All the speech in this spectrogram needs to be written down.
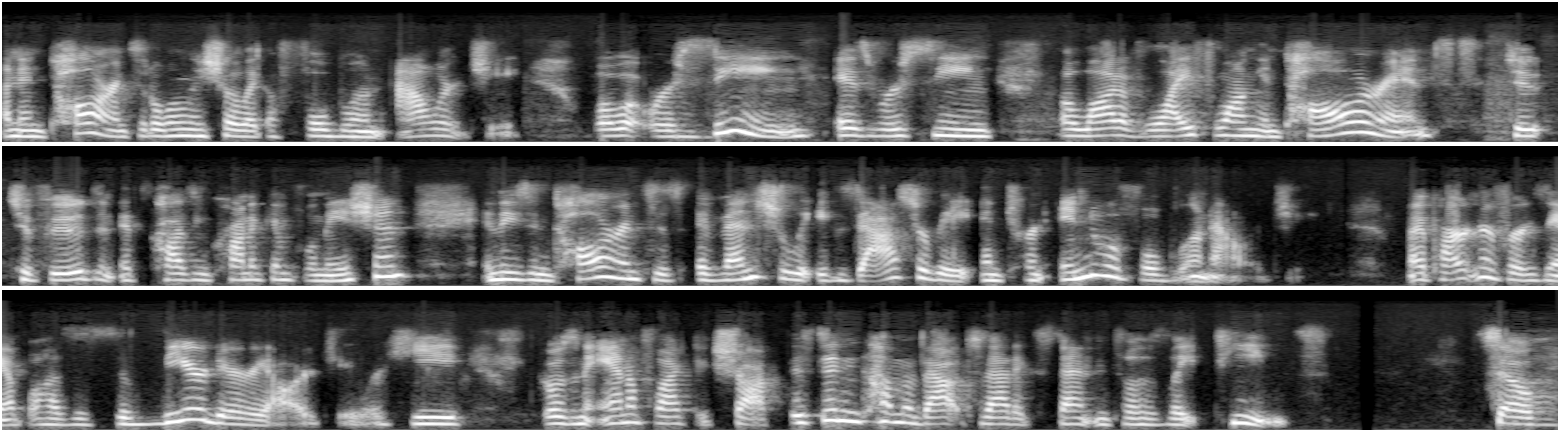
an intolerance. It'll only show like a full-blown allergy. Well what we're mm. seeing is we're seeing a lot of lifelong intolerance to, to foods and it's causing chronic inflammation. And these intolerances eventually exacerbate and turn into a full-blown allergy. My partner for example has a severe dairy allergy where he goes in anaphylactic shock. This didn't come about to that extent until his late teens so wow.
